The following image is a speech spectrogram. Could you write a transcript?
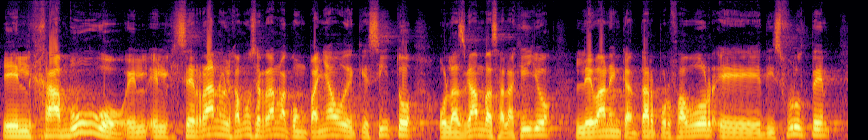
El jabugo, el, el serrano, el jamón serrano acompañado de quesito o las gambas al ajillo, le van a encantar. Por favor, eh, disfrute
